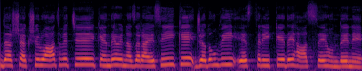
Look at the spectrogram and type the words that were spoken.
ਦਰਸ਼ਕ ਸ਼ੁਰੂਆਤ ਵਿੱਚ ਕਹਿੰਦੇ ਹੋਏ ਨਜ਼ਰ ਆਏ ਸੀ ਕਿ ਜਦੋਂ ਵੀ ਇਸ ਤਰੀਕੇ ਦੇ ਹਾਦਸੇ ਹੁੰਦੇ ਨੇ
